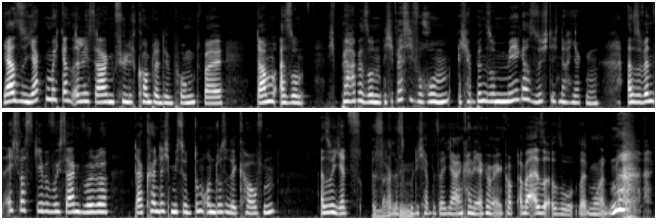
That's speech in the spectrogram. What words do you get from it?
Ja, also Jacken, muss ich ganz ehrlich sagen, fühle ich komplett den Punkt, weil da, also ich habe so ein, ich weiß nicht warum, ich hab, bin so mega süchtig nach Jacken. Also wenn es echt was gäbe, wo ich sagen würde, da könnte ich mich so dumm und dusselig kaufen. Also jetzt ist alles Jacken. gut, ich habe seit Jahren keine Jacke mehr gekauft, aber also, also seit Monaten.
